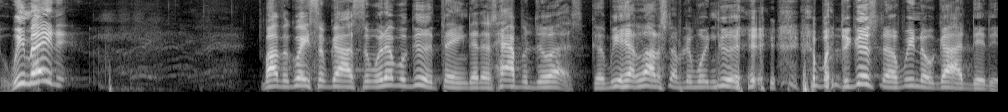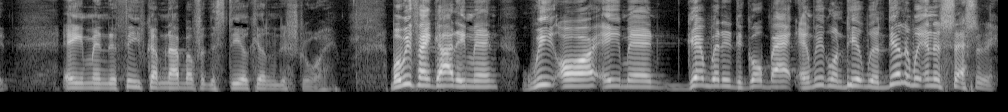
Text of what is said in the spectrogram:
We made it by the grace of God. So whatever good thing that has happened to us, because we had a lot of stuff that wasn't good, but the good stuff, we know God did it. Amen. The thief come not but for the steal, kill, and destroy. But we thank God, amen. We are, amen, get ready to go back and we're going to deal, we're dealing with intercessory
